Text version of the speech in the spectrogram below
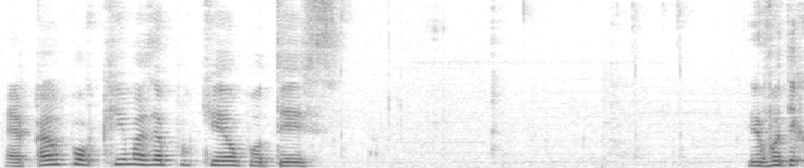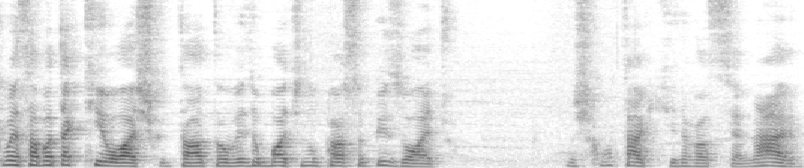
É, cai um pouquinho, mas é porque eu botei eu vou ter que começar a botar aqui, eu acho, tá? Talvez eu bote no próximo episódio. Deixa eu contar aqui o negócio do cenário.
